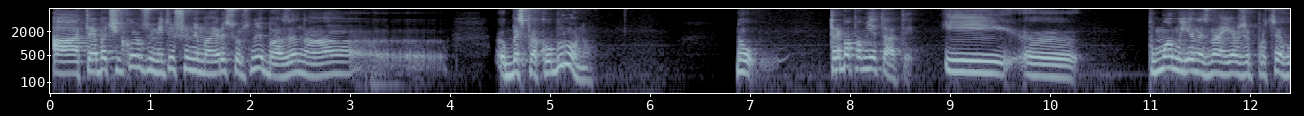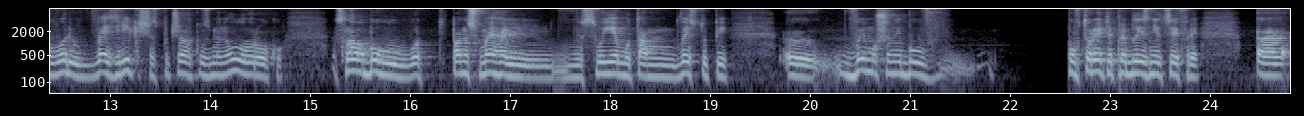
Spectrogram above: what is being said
а треба чітко розуміти, що немає ресурсної бази на е, безпеку оборону. Ну, треба пам'ятати. І, е, по-моєму, я не знаю, я вже про це говорю весь рік, ще спочатку з минулого року. Слава Богу, от пан Шмигаль в своєму там виступі е, вимушений був повторити приблизні цифри. Е,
